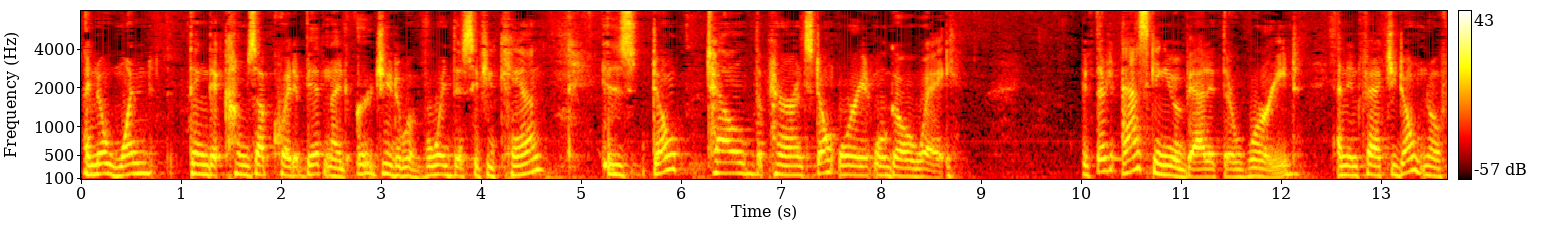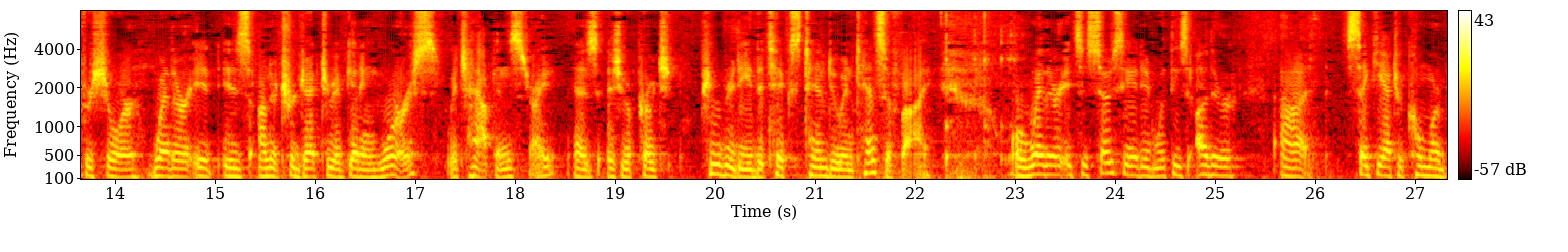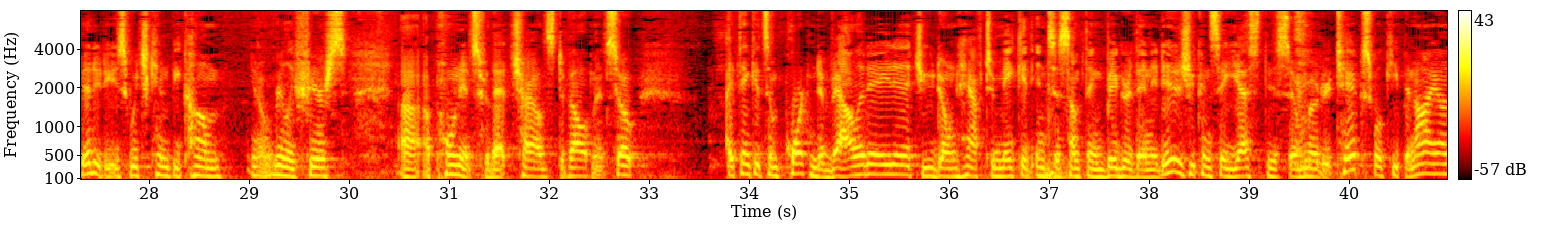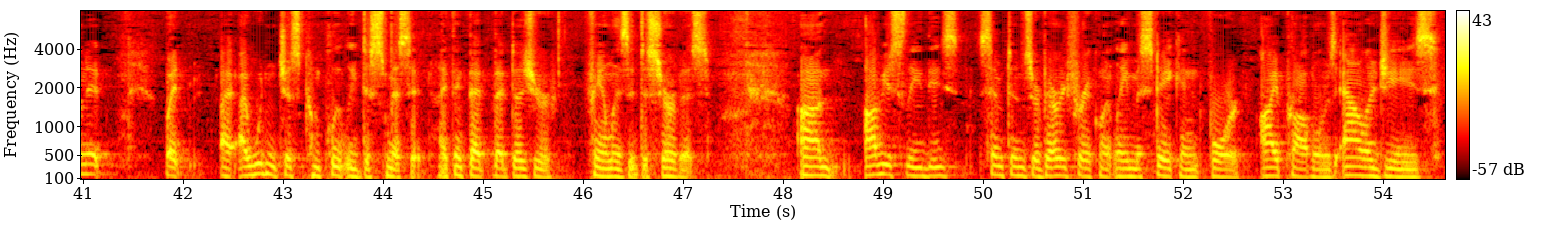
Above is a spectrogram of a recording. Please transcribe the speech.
I know one thing that comes up quite a bit, and I'd urge you to avoid this if you can, is don't tell the parents, don't worry, it will go away. If they're asking you about it, they're worried. And in fact, you don't know for sure whether it is on a trajectory of getting worse, which happens, right? As, as you approach puberty, the tics tend to intensify, or whether it's associated with these other uh, psychiatric comorbidities, which can become you know, really fierce uh, opponents for that child's development. So I think it's important to validate it. You don't have to make it into something bigger than it is. You can say, yes, this are motor tics. We'll keep an eye on it. But I, I wouldn't just completely dismiss it. I think that, that does your families a disservice. Um, obviously, these symptoms are very frequently mistaken for eye problems, allergies,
